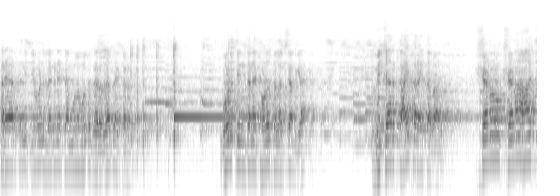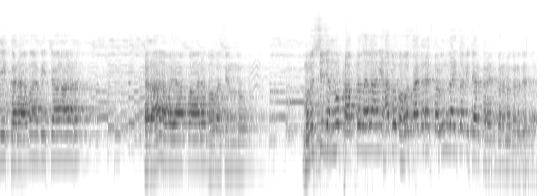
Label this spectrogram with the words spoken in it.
खऱ्या अर्थाने जीवन जगण्याच्या मूलभूत गरजाच आहे खरं गोड चिंतन आहे थोडस लक्षात घ्या. विचार काय करायचा बाळ? क्षणोक्षणाची करावा विचार. करावया पार भवसिंधू मनुष्य जन्म प्राप्त झाला आणि हा जो भवसागर आहे तरुण जायचा विचार करणं गरजेचं आहे.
